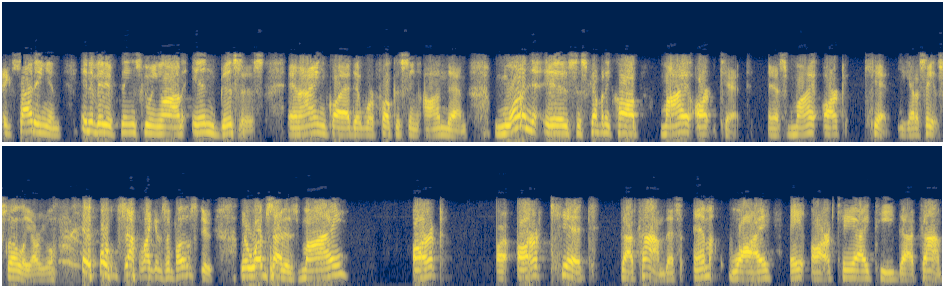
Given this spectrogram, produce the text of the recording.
exciting and innovative things going on in business, and I'm glad that we're focusing on them. One is this company called My ARKit. And it's My Art Kit. You got to say it slowly, or you'll, it won't sound like it's supposed to. Their website is my arc or com. That's M Y A R K I T dot com.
